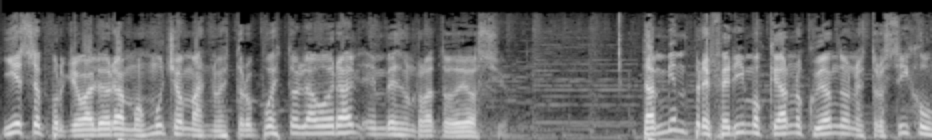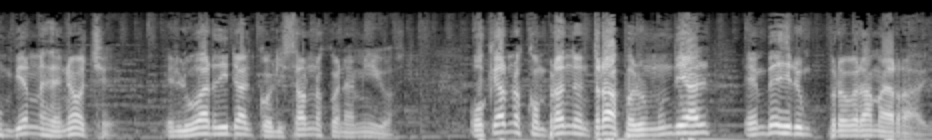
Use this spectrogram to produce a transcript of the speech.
Y eso es porque valoramos mucho más nuestro puesto laboral en vez de un rato de ocio. También preferimos quedarnos cuidando a nuestros hijos un viernes de noche, en lugar de ir a alcoholizarnos con amigos. O quedarnos comprando entradas por un mundial en vez de ir a un programa de radio.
